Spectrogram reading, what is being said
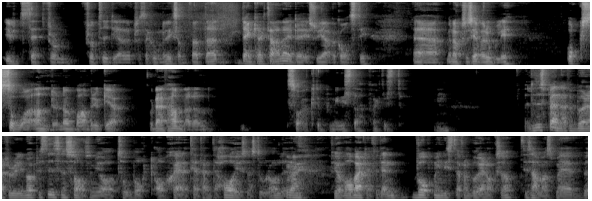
Utsett från, från tidigare prestationer liksom. För att där, den karaktären är, det är så jävla konstig. Eh, men också så jävla rolig. Och så annorlunda än vad han brukar göra. Och därför hamnar den så högt upp på min lista faktiskt. Det är lite spännande för Bernard Flury var precis en sån som jag tog bort av skälet till att han inte har just en stor roll i den. Nej. För jag var verkligen, för den var på min lista från början också tillsammans med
